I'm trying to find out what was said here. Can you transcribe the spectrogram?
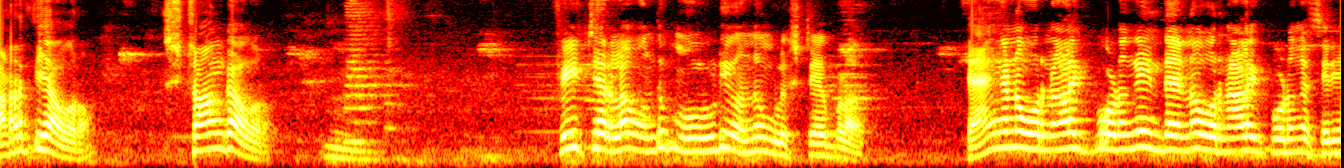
அடர்த்தியாக வரும். ஸ்ட்ராங்காக வரும். ஃபீச்சர்லாம் வந்து முடி வந்து உங்களுக்கு ஸ்டேபிளாகும் இருக்கும். தேங்காய் ஒரு நாளைக்கு போடுங்க இந்த எண்ணெய் ஒரு நாளைக்கு போடுங்க சரியா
